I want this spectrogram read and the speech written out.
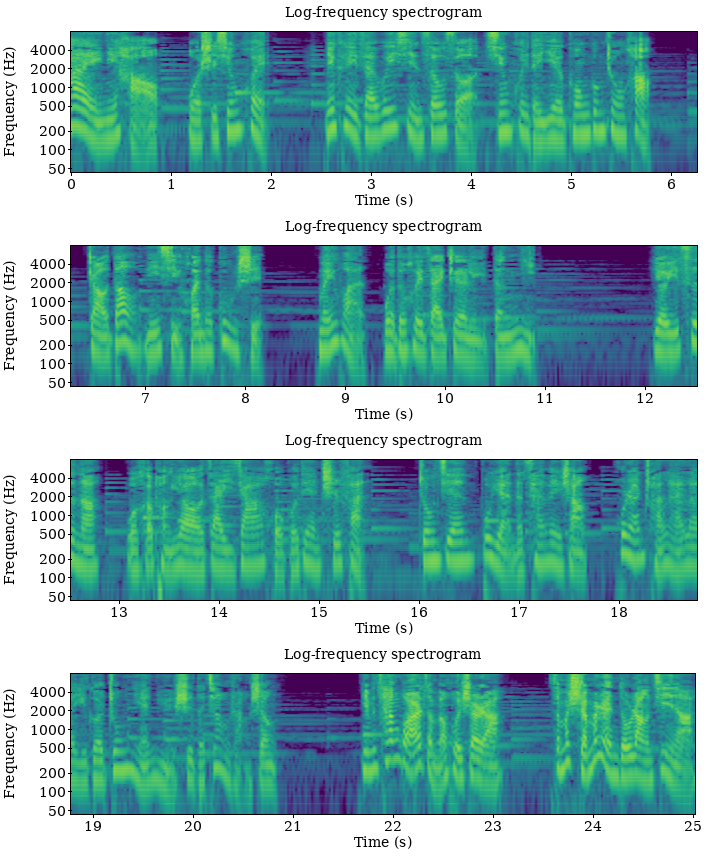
嗨，你好，我是星慧，您可以在微信搜索“星慧的夜空”公众号，找到你喜欢的故事。每晚我都会在这里等你。有一次呢，我和朋友在一家火锅店吃饭，中间不远的餐位上忽然传来了一个中年女士的叫嚷声：“你们餐馆怎么回事啊？怎么什么人都让进啊？”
